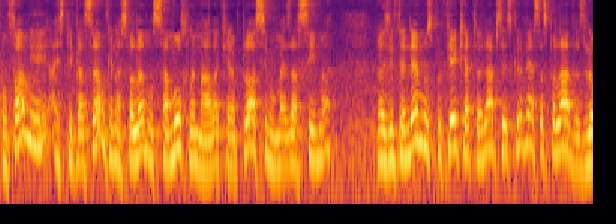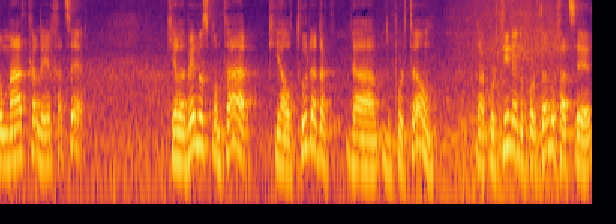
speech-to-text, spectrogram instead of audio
Conforme a explicação que nós falamos, Samuch Lemala, que era próximo, mas acima, nós entendemos por que, que a Torá precisa escrever essas palavras, Leumat Kaleh Hatzer, que ela vem nos contar que a altura da, da, do portão da cortina do portão do Hatzer,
